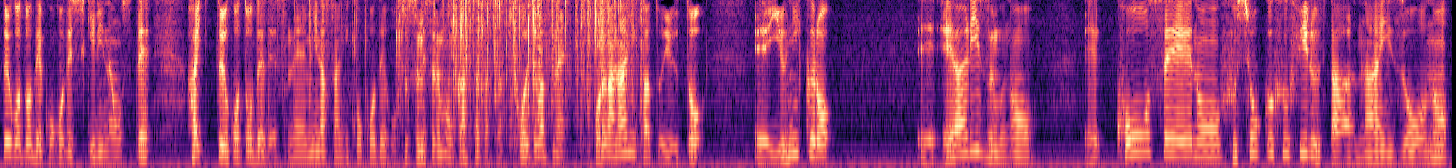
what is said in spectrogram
ということで、ここで仕切り直して、はい、ということでですね、皆さんにここでおすすめするもうガサガサ聞こえてますね。これが何かというと、えーユニクロ、えーエアリズムの、えー高性能不織布フィルター内蔵の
